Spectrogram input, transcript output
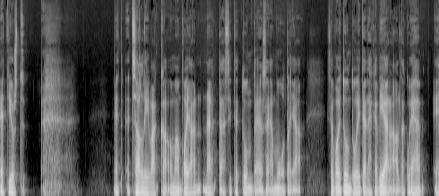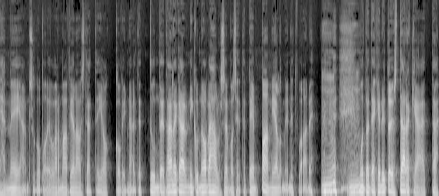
että just että et sallii vaikka oman pojan näyttää sitten tunteensa ja muuta ja se voi tuntua itselle ehkä vieraalta, kun eihän, eihän meidän sukupolvi varmaan vielä ole sitä, että ei ole kovin näytetty tunteita. Ainakaan niin kuin, ne on vähän ollut semmoisia, että demppaa mieluummin nyt vaan ne. Mm, mm. Mutta ehkä nyt on just tärkeää, että,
